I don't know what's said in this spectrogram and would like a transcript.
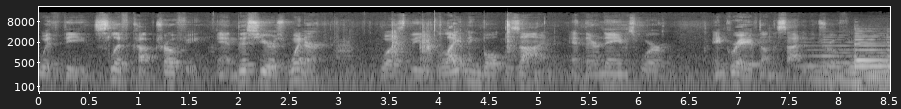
with the Sliff Cup trophy, and this year's winner was the Lightning Bolt design, and their names were engraved on the side of the trophy.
